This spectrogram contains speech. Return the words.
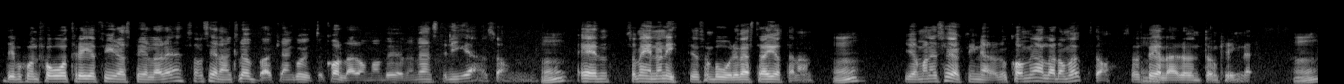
division 2, 3, 4 spelare som sedan klubbar kan gå ut och kolla om man behöver en vänsternia som, mm. en, som är 1,90 och som bor i Västra Götaland. Mm. Gör man en sökning där då kommer alla de upp då som mm. spelar runt omkring där. Mm.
